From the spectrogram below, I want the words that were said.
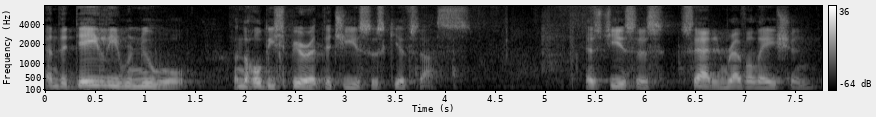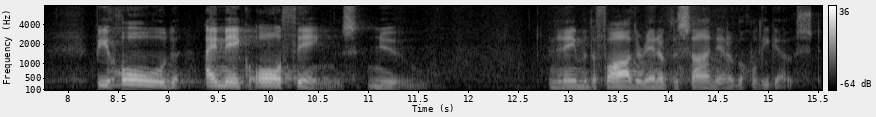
and the daily renewal and the Holy Spirit that Jesus gives us as Jesus said in Revelation Behold, I make all things new. In the name of the Father, and of the Son, and of the Holy Ghost.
